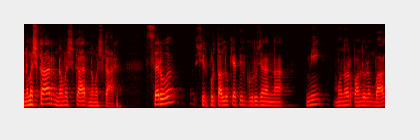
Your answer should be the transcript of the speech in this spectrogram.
नमस्कार नमस्कार नमस्कार. सर्व शिरपूर तालुक्यातील गुरुजनांना मी मनोहर पांडुरंग बाग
